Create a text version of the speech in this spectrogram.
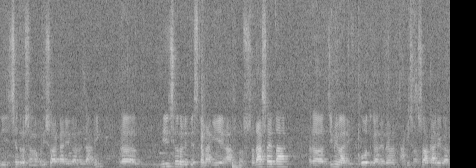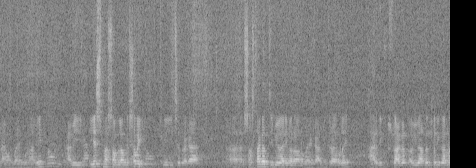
निजी क्षेत्रसँग पनि सहकार्य गर्न जाने र निजी क्षेत्रले त्यसका लागि आफ्नो सदाशयता र जिम्मेवारी बोध गरेर हामीसँग सहकार्य गर्न आउनुभएको हुनाले हामी यसमा संलग्न सबै निजी क्षेत्रका संस्थागत जिम्मेवारीमा रहनुभएका मित्रहरूलाई हार्दिक स्वागत अभिवादन पनि गर्न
